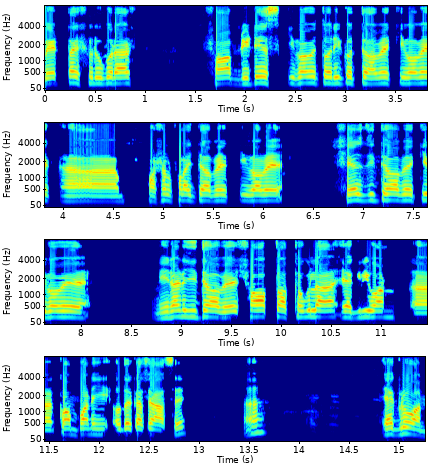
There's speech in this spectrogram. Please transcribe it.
বেড থেকে শুরু করে সব ডিটেলস কীভাবে তৈরি করতে হবে, কীভাবে ফসল ফলাইতে হবে, কীভাবে সেচ দিতে হবে, কীভাবে নিড়ানি দিতে হবে। সব তথ্যগুলা এগ্রি ওয়ান কোম্পানি ওদের কাছে আছে। হ্যাঁ এগ্রো ওয়ান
